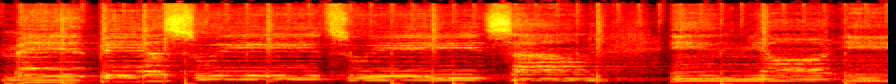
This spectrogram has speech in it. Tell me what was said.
May it be a sweet, sweet sound in your ear.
